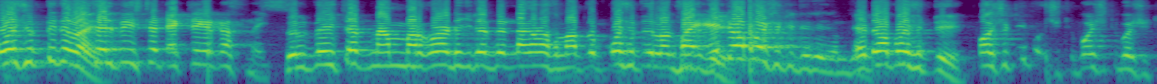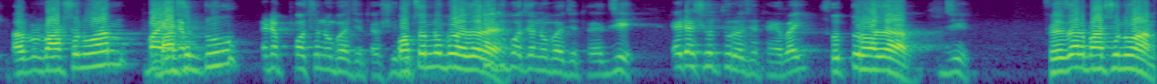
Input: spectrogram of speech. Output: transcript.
পঁয়ষট্টিতে ভাই? সেলফি স্টার্ট এক টাকার কাজ নাই। সেলফি স্টার্ট নাম্বার করা ডিজিটাল প্লেট লাগানো আছে মাত্র পঁয়ষট্টি লঞ্চ ভাই এটাও পঁয়ষট্টি দিয়ে দিলাম পঁয়ষট্টি? পঁয়ষট্টি পঁয়ষট্টি পঁয়ষট্টি তারপর ভার্সন ওয়ান ভার্সন এটা- টু এটা পঁচানব্বই হাজার টাকা শুধু। পঁচানব্বই হাজারে শুধু পঁচানব্বই হাজার টাকা জি। এটা সত্তর হাজার টাকা ভাই। সত্তর হাজার? জি। ফ্রেজার ভার্সন ওয়ান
